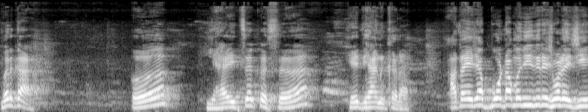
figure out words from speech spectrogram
बरं का? अ लिहायचं कसं? हे ध्यान करा. आता याच्या पोटामध्ये इथे रेष वाढायची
